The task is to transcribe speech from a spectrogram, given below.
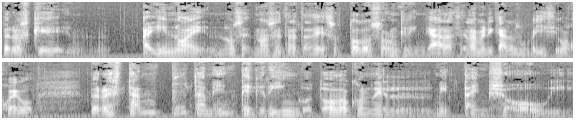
Pero es que ahí no hay, no se, no se trata de eso, todos son gringadas. El americano es un bellísimo juego, pero es tan putamente gringo todo con el Midtime Show y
